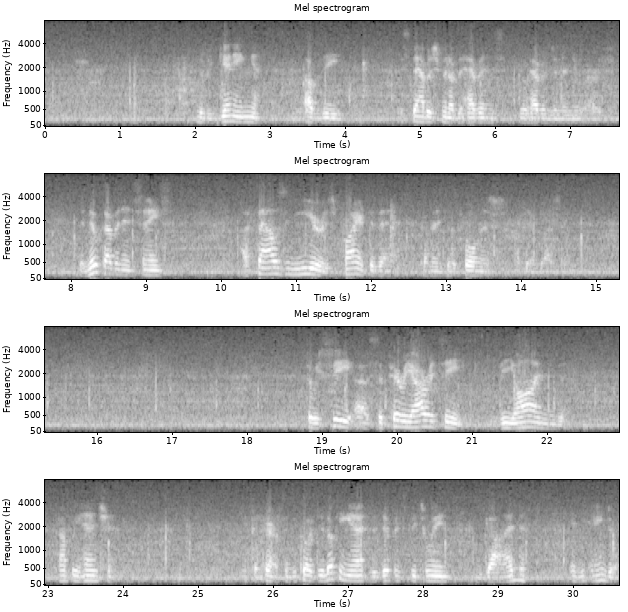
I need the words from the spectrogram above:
the beginning of the establishment of the heavens, new heavens and the new earth. The new covenant saints, a thousand years prior to that, come into the fullness of their blessing. So we see a superiority beyond comprehension in comparison because you're looking at the difference between God and the angels.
